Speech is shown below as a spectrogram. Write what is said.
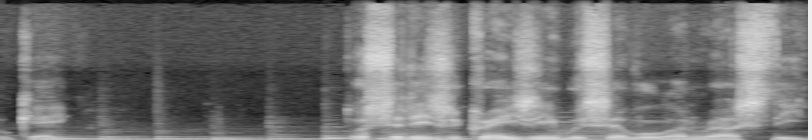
Okay? Those cities are crazy with civil unrest, the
